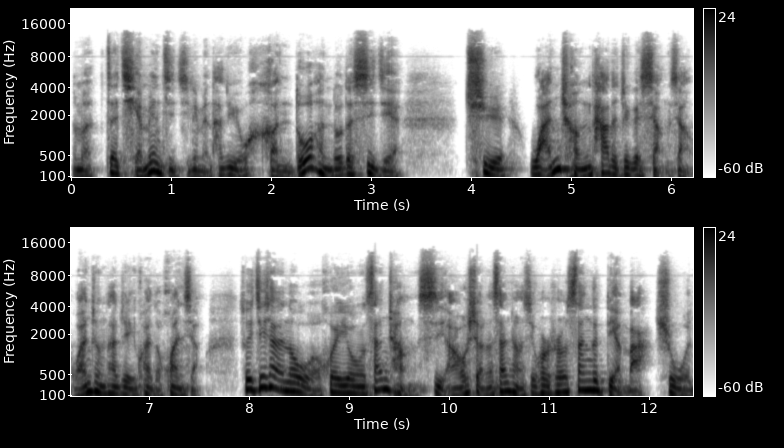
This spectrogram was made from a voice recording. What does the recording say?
那么在前面几集里面，它就有很多很多的细节，去完成他的这个想象，完成他这一块的幻想。所以接下来呢，我会用三场戏啊，我选了三场戏，或者说三个点吧，是我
